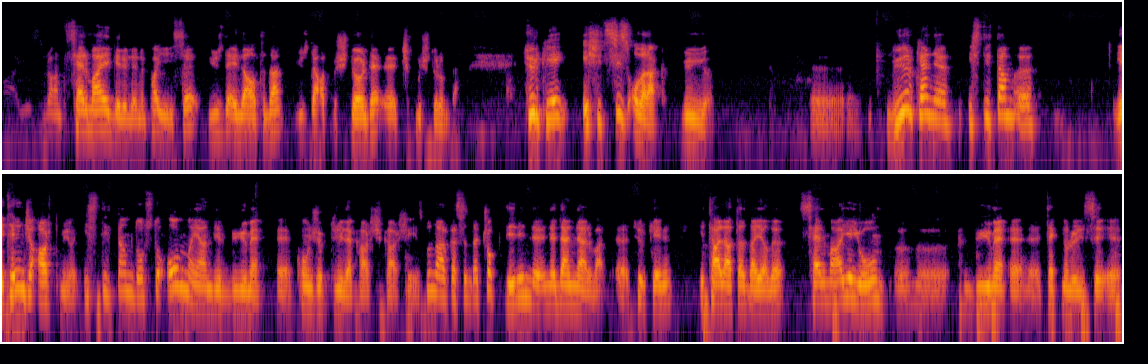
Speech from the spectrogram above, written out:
faiz, rant, sermaye gelirlerinin payı ise yüzde 56'dan yüzde 64'e e, çıkmış durumda. Türkiye eşitsiz olarak büyüyor. E, büyürken e, istihdam e, yeterince artmıyor. İstihdam dostu olmayan bir büyüme e, konjöktürüyle karşı karşıyayız. Bunun arkasında çok derin e, nedenler var. E, Türkiye'nin ithalata dayalı, sermaye yoğun e, e büyüme e, e teknolojisi e,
